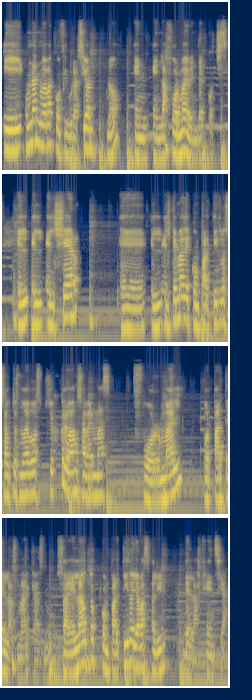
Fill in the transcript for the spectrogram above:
y una nueva configuración, ¿no? En, en la forma de vender coches. El, el, el share eh, el, tema de compartir los autos nuevos, pues yo creo que lo vamos a ver más formal por parte de las marcas, ¿no? O sea, el auto compartido ya va a salir de la agencia.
